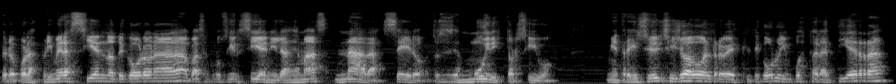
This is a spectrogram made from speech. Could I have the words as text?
pero por las primeras 100 no te cobro nada, vas a producir 100 y las demás nada, cero. Entonces es muy distorsivo. Mientras que si, yo hago al revés, que te cobro un impuesto a la tierra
